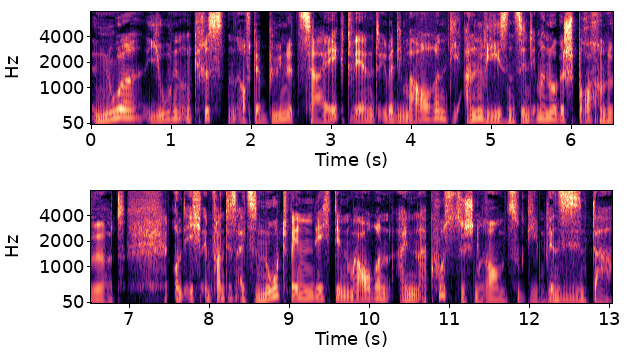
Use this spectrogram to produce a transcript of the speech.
nur Juden und Christen auf der Bühne zeigt, während über die Mauren, die anwesend sind, immer nur gesprochen wird. Und ich empfand es als notwendig, den Mauren einen akustischen Raum zu geben, denn sie sind da,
